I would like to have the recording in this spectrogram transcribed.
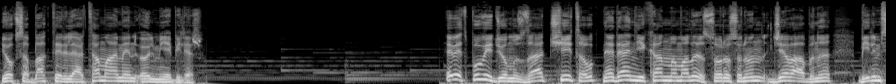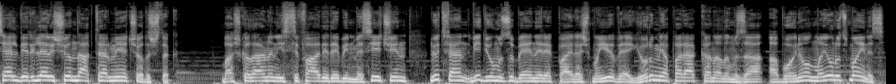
yoksa bakteriler tamamen ölmeyebilir.'' Evet bu videomuzda çiğ tavuk neden yıkanmamalı sorusunun cevabını bilimsel veriler ışığında aktarmaya çalıştık. Başkalarının istifade edebilmesi için lütfen videomuzu beğenerek paylaşmayı ve yorum yaparak kanalımıza abone olmayı unutmayınız.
